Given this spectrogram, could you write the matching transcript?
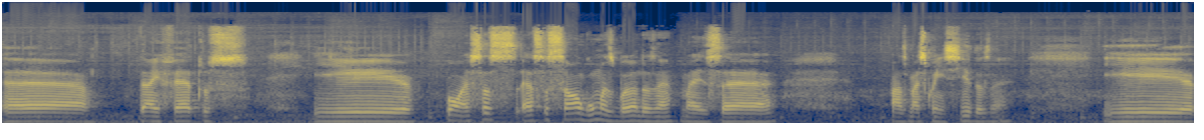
é, da Infetus e bom, essas, essas são algumas bandas, né? Mas é, as mais conhecidas, né? E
